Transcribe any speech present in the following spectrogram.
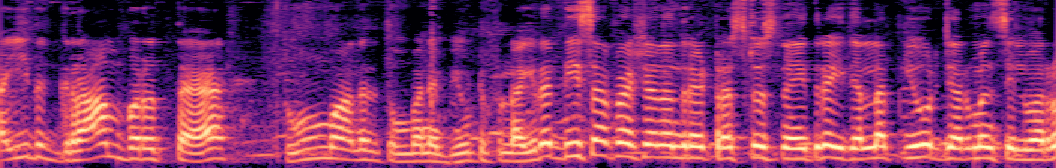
ಐದು ಗ್ರಾಮ್ ಬರುತ್ತೆ. ತುಂಬಾ ಅಂದ್ರೆ ತುಂಬಾನೇ ಬ್ಯೂಟಿಫುಲ್ ಆಗಿದೆ. ದಿಸಾ ಫ್ಯಾಷನ್ ಅಂದ್ರೆ ಟ್ರಸ್ಟ್ ಸ್ನೇಹಿತರೆ, ಇದೆಲ್ಲ ಪ್ಯೂರ್ ಜರ್ಮನ್ ಸಿಲ್ವರ್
